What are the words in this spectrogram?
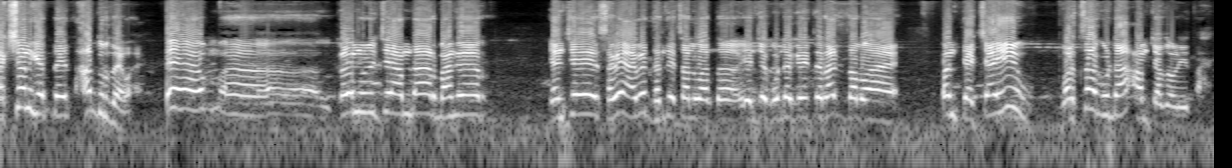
ऍक्शन घेत नाहीत हा दुर्दैव आहे. ते कळमनुरीचे आमदार भांगर यांचे सगळे अवैध धंदे चालू आहेत. यांचे गुंडगिरीचं राज चालू आहे. पण त्याच्याही वरचा गुंडा आमच्याजवळ येत आहे.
